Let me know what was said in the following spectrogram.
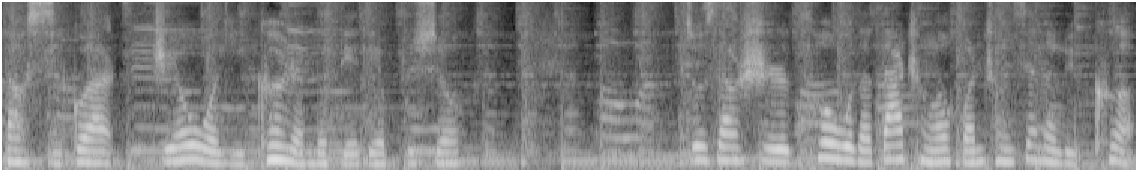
到习惯只有我一个人的喋喋不休，就像是错误的搭乘了环城线的旅客，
